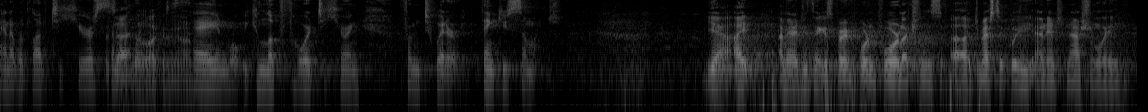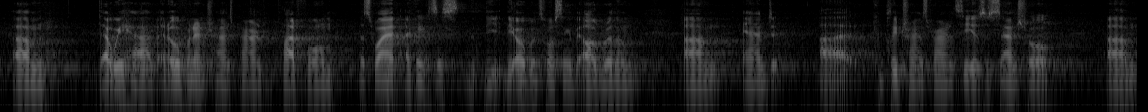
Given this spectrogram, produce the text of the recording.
and I would love to hear some of what you have to say and what we can look forward to hearing from Twitter. Thank you so much. Yeah, I, I mean, I do think it's very important for elections uh, domestically and internationally um, that we have an open and transparent platform. That's why I think it's just the, the open sourcing of the algorithm um, and uh, complete transparency is essential um,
